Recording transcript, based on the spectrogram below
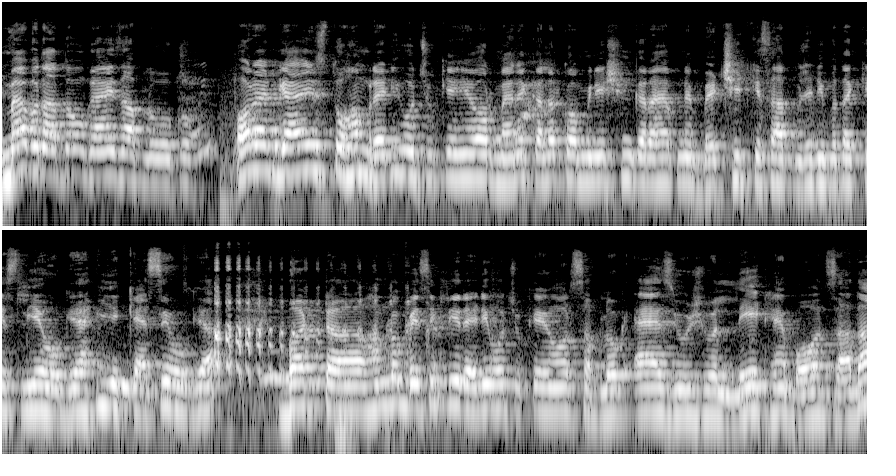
मैं बताता हूँ गाइज़ आप लोगों को। और एट गाइज़ तो हम रेडी हो चुके हैं और मैंने कलर कॉम्बिनेशन करा है अपने बेडशीट के साथ। मुझे नहीं पता किस लिए हो गया है ये कैसे हो गया। बट uh, हम लोग बेसिकली रेडी हो चुके हैं और सब लोग एज यूजल लेट हैं बहुत ज़्यादा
